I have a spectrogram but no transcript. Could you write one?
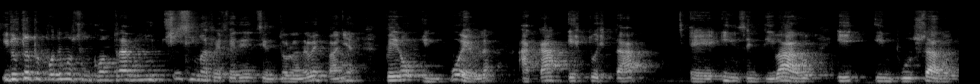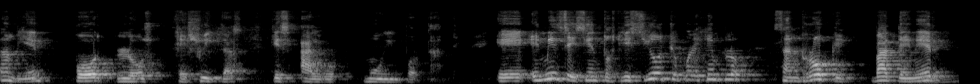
Y nosotros podemos encontrar muchísimas referencias en toda la Nueva España, pero en Puebla, acá esto está eh, incentivado y impulsado también por los jesuitas, que es algo muy importante. Eh, en 1618, por ejemplo, San Roque va a tener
